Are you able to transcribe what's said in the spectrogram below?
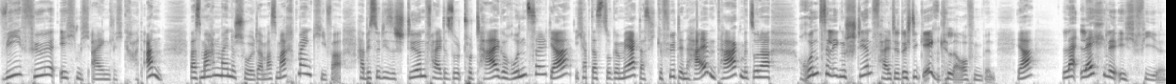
wie fühle ich mich eigentlich gerade an? Was machen meine Schultern? Was macht mein Kiefer? Habe ich so diese Stirnfalte so total gerunzelt? Ja, ich habe das so gemerkt, dass ich gefühlt den halben Tag mit so einer runzeligen Stirnfalte durch die Gegend gelaufen bin. Ja, lächle ich viel?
